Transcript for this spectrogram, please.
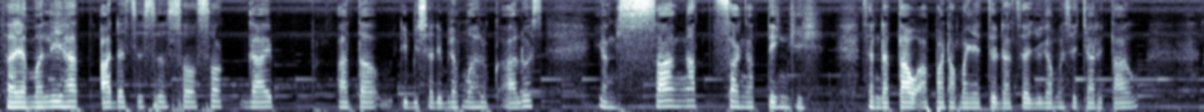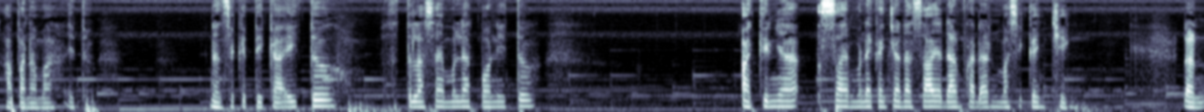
saya melihat ada sesosok gaib atau bisa dibilang makhluk halus yang sangat-sangat tinggi. Saya tidak tahu apa namanya itu dan saya juga masih cari tahu apa nama itu. Dan seketika itu setelah saya melihat pohon itu akhirnya saya menaikkan canda saya dalam keadaan masih kencing. Dan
